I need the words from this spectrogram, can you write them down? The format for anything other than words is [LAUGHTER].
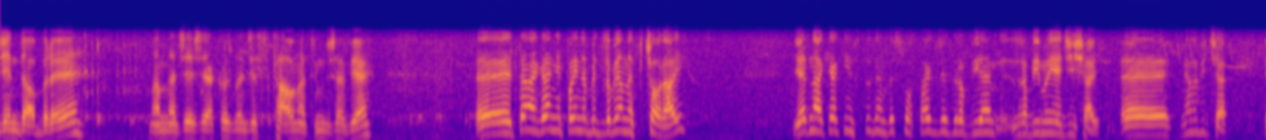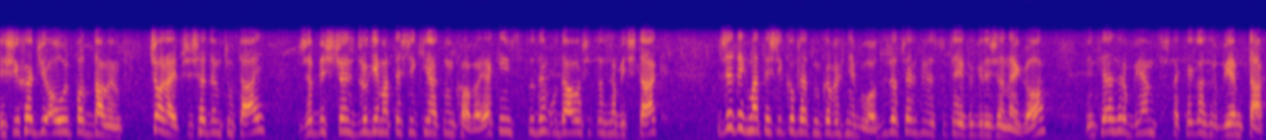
Dzień dobry. Mam nadzieję, że jakoś będzie stał na tym drzewie. E, to nagranie powinno być zrobione wczoraj. Jednak jakimś cudem wyszło tak, że zrobiłem, zrobimy je dzisiaj. E, mianowicie, jeśli chodzi o ul pod domem, wczoraj przyszedłem tutaj, żeby ściąć drugie mateczniki ratunkowe. Jakimś cudem udało się to zrobić tak, że tych mateczników ratunkowych nie było. Dużo czerwiu jest tutaj wygryzionego, więc ja zrobiłem coś takiego, zrobiłem tak.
